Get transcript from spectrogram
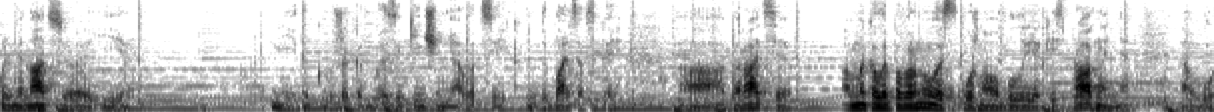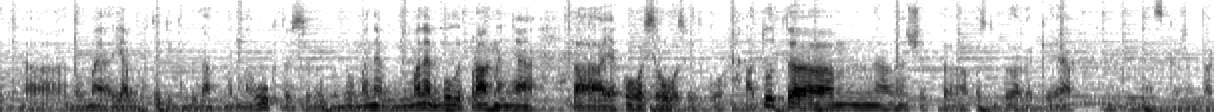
кульмінацію і, і так вже би, закінчення цієї Дебальцевської операції. А ми коли повернулися, кожного були якісь прагнення. От, ну, я був тоді кандидат меднаук, тобто ну, в мене, мене були прагнення а, якогось розвитку. А тут а, значить, поступила таке, скажімо так,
